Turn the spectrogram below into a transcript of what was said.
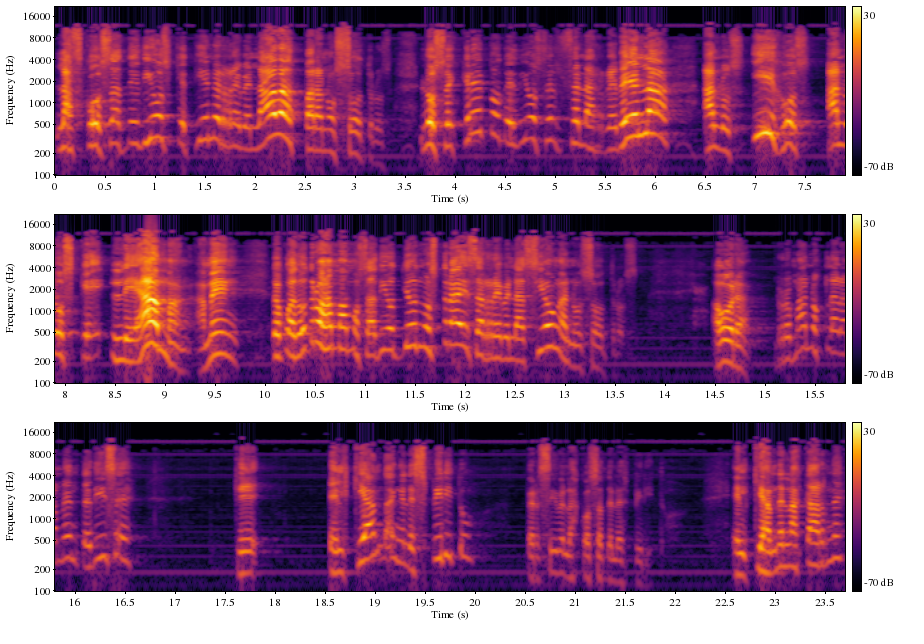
las cosas de Dios que tiene reveladas para nosotros. Los secretos de Dios Él se las revela a los hijos, a los que le aman. Amén. Entonces cuando nosotros amamos a Dios, Dios nos trae esa revelación a nosotros. Ahora, Romanos claramente dice que el que anda en el Espíritu percibe las cosas del Espíritu. El que anda en la carne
